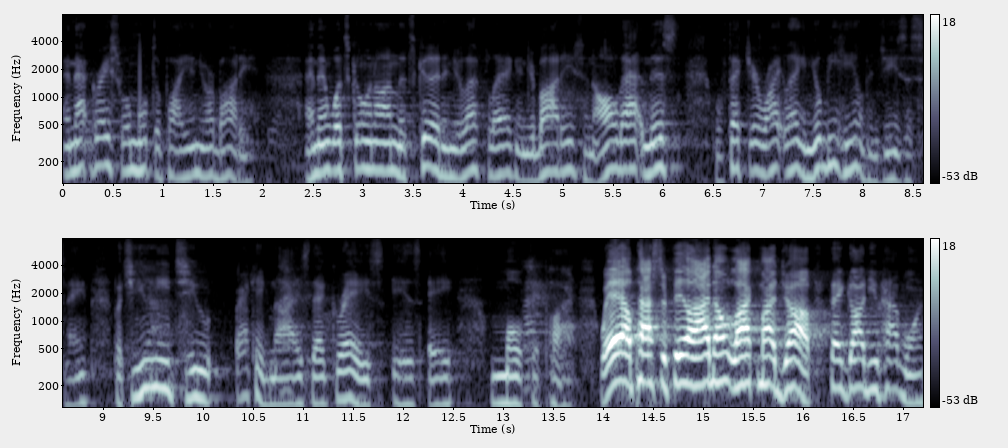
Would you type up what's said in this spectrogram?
And that grace will multiply in your body. And then what's going on that's good in your left leg and your bodies and all that and this will affect your right leg and you'll be healed in Jesus' name. But you need to recognize that grace is a multiplier. Well, Pastor Phil, I don't like my job. Thank God you have one.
